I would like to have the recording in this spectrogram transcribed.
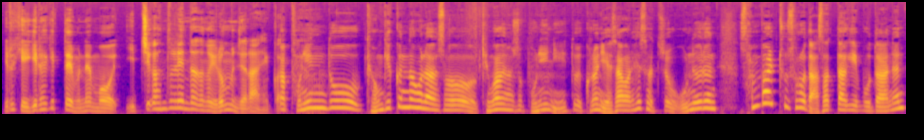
이렇게 얘기를 했기 때문에 뭐 입지가 흔들린다든가 이런 문제는 아닐 것 그러니까. 본인도 경기 끝나고 나서 김광현 선수 본인이 또 그런 예상을 했었죠. 오늘은 선발 투수로 나섰다기보다는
